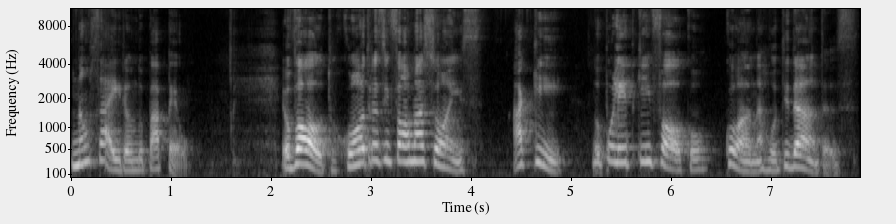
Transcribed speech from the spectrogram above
não saíram do papel. Eu volto com outras informações aqui no Política em Foco com Ana Ruth Dantas.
